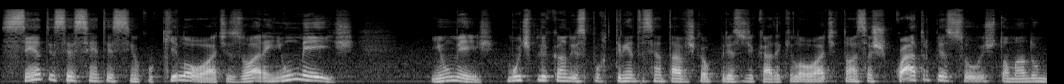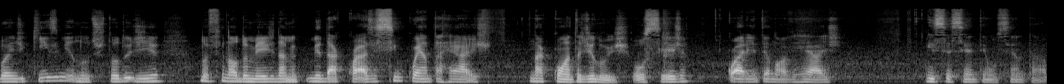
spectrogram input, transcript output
165 kWh em um mês em um mês. Multiplicando isso por 30 centavos, que é o preço de cada quilowatt, então essas quatro pessoas tomando um banho de 15 minutos todo dia, no final do mês dá, me dá quase 50 reais na conta de luz, ou seja, R$ 49,61.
